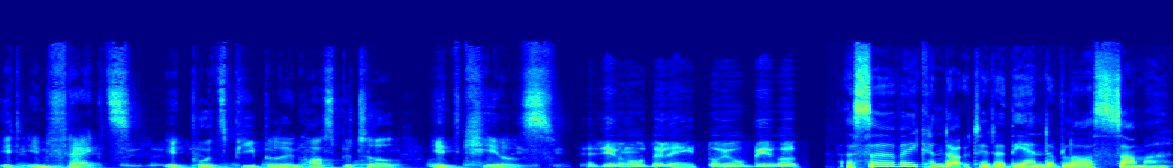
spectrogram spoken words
It infects, it puts people in hospital, it kills. A survey conducted at the end of last summer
